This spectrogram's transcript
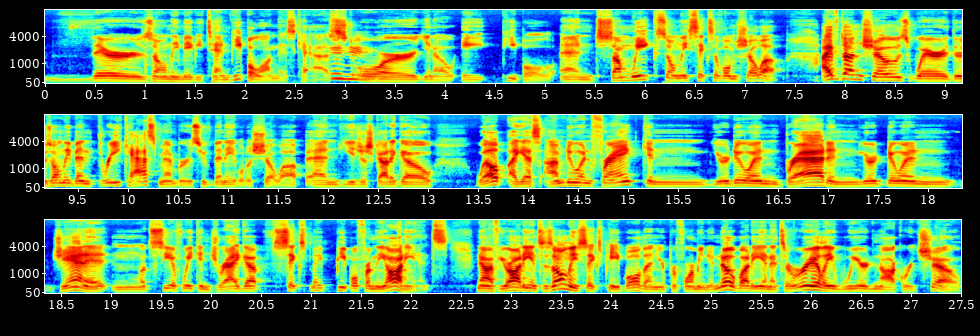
there's only maybe 10 people on this cast mm-hmm. or, you know, eight people. And some weeks, only six of them show up. I've done shows where there's only been three cast members who've been able to show up, and you just got to go, well, I guess I'm doing Frank and you're doing Brad and you're doing Janet, and let's see if we can drag up six people from the audience. Now, if your audience is only six people, then you're performing to nobody, and it's a really weird and awkward show.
